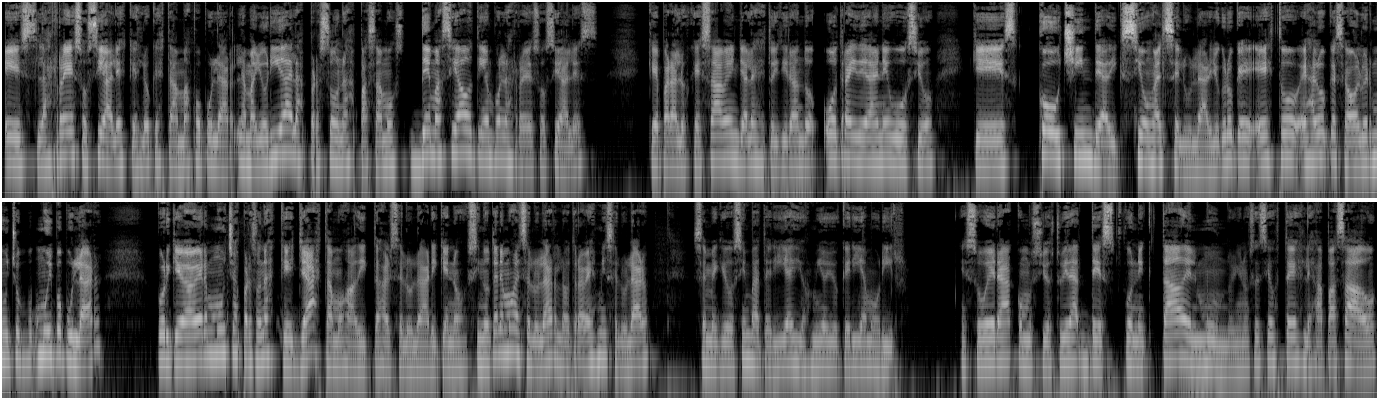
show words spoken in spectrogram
es las redes sociales, que es lo que está más popular. La mayoría de las personas pasamos demasiado tiempo en las redes sociales, que para los que saben ya les estoy tirando otra idea de negocio, que es coaching de adicción al celular. Yo creo que esto es algo que se va a volver mucho, muy popular porque va a haber muchas personas que ya estamos adictas al celular y que no, si no tenemos el celular, la otra vez mi celular se me quedó sin batería y Dios mío, yo quería morir. Eso era como si yo estuviera desconectada del mundo. Yo no sé si a ustedes les ha pasado.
